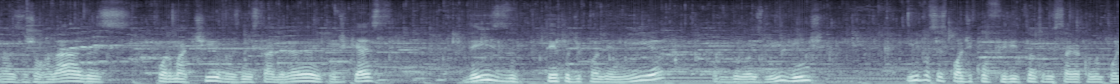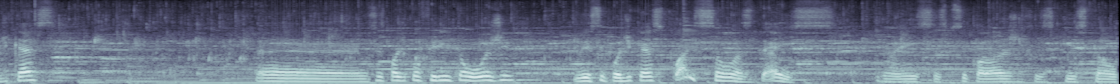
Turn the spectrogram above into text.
nas jornadas formativas no Instagram e podcast, desde o tempo de pandemia, do 2020, e vocês podem conferir tanto no Instagram quanto no podcast, é, vocês podem conferir então hoje nesse podcast quais são as 10 doenças psicológicas que estão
